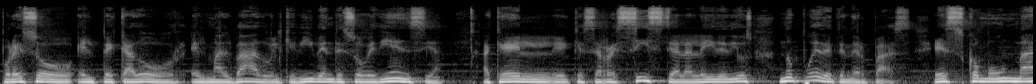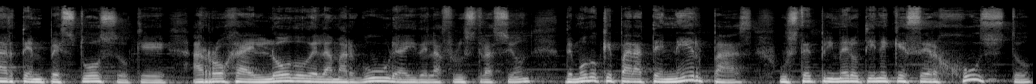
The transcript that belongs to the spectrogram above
Por eso el pecador, el malvado, el que vive en desobediencia, aquel eh, que se resiste a la ley de Dios, no puede tener paz. Es como un mar tempestuoso que arroja el lodo de la amargura y de la frustración, de modo que para tener paz usted primero tiene que ser justo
